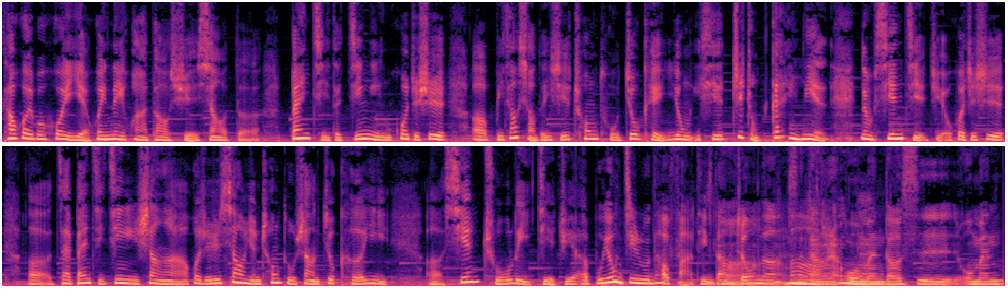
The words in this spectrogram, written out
他会不会也会内化到学校的班级的经营，或者是呃比较小的一些冲突，就可以用一些这种概念，那么先解决，或者是呃在班级经营上啊，或者是校园冲突上就可以呃先处理解决，而不用进入到法庭当中呢？嗯是当然，嗯我们都是我们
